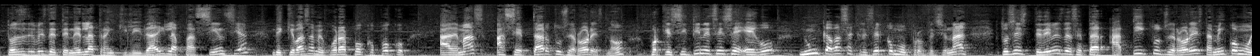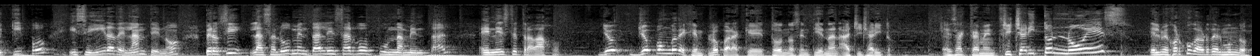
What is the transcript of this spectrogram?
Entonces debes de tener la tranquilidad y la paciencia de que vas a mejorar poco a poco. Además, aceptar tus errores, ¿no? Porque si tienes ese ego, nunca vas a crecer como profesional. Entonces te debes de aceptar a ti tus errores, también como equipo, y seguir adelante, ¿no? Pero sí, la salud mental es algo fundamental en este trabajo. Yo, yo pongo de ejemplo para que todos nos entiendan a Chicharito. Exactamente. Chicharito no es el mejor jugador del mundo,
